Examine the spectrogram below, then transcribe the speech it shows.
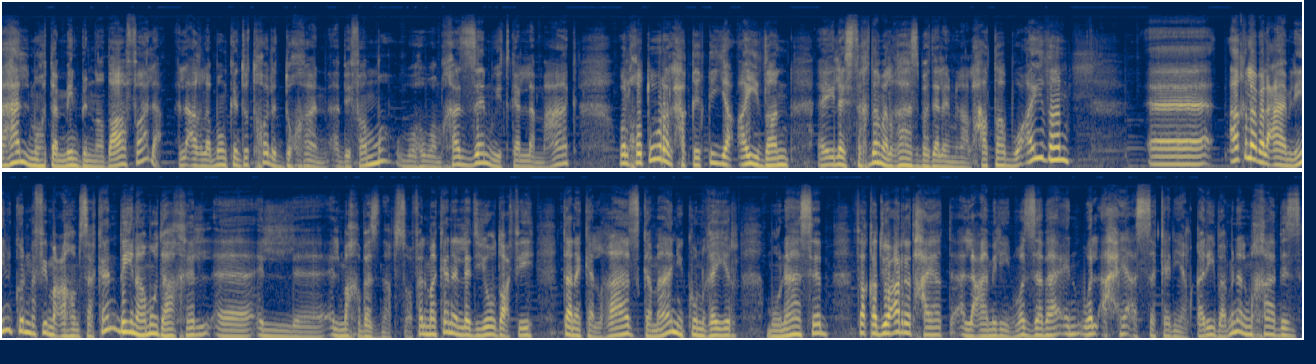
هل مهتمين بالنظافة؟ لا الأغلب ممكن تدخل الدخان بفمه وهو مخزن ويتكلم معك والخطورة الحقيقية أيضا إلى استخدام الغاز بدلا من الحطب وأيضا آه، أغلب العاملين كل ما في معهم سكن بيناموا داخل آه، المخبز نفسه فالمكان الذي يوضع فيه تنك الغاز كمان يكون غير مناسب فقد يعرض حياة العاملين والزبائن والأحياء السكنية القريبة من المخابز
